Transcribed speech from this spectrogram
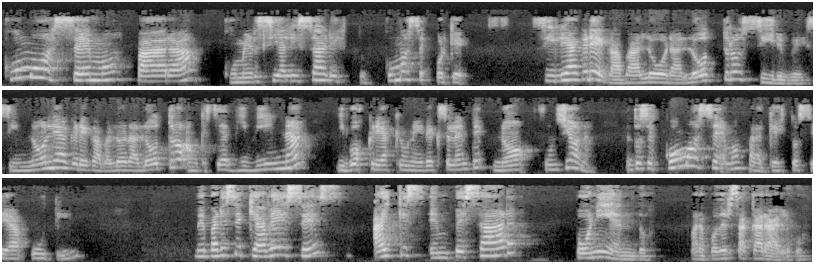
¿cómo hacemos para comercializar esto? ¿Cómo hace? Porque si le agrega valor al otro, sirve. Si no le agrega valor al otro, aunque sea divina y vos creas que es una idea excelente, no funciona. Entonces, ¿cómo hacemos para que esto sea útil? Me parece que a veces hay que empezar poniendo para poder sacar algo.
